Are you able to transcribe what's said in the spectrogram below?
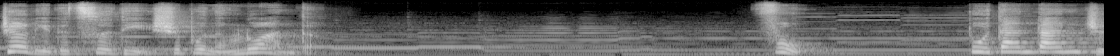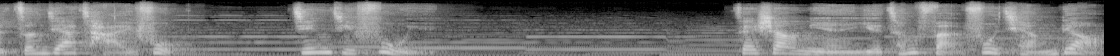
这里的次第是不能乱的。富，不单单只增加财富，经济富裕。在上面也曾反复强调，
